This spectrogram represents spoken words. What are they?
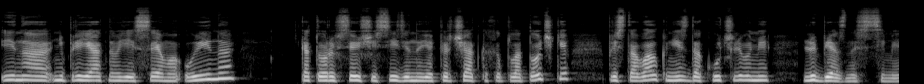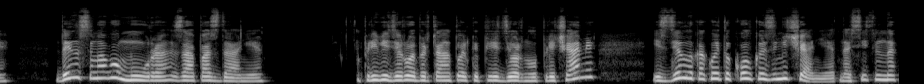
и на неприятного ей Сэма Уина, который, все еще сидя на ее перчатках и платочке, приставал к ней с докучливыми любезностями, да и на самого Мура за опоздание. При виде Роберта она только передернула плечами и сделала какое-то колкое замечание относительно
